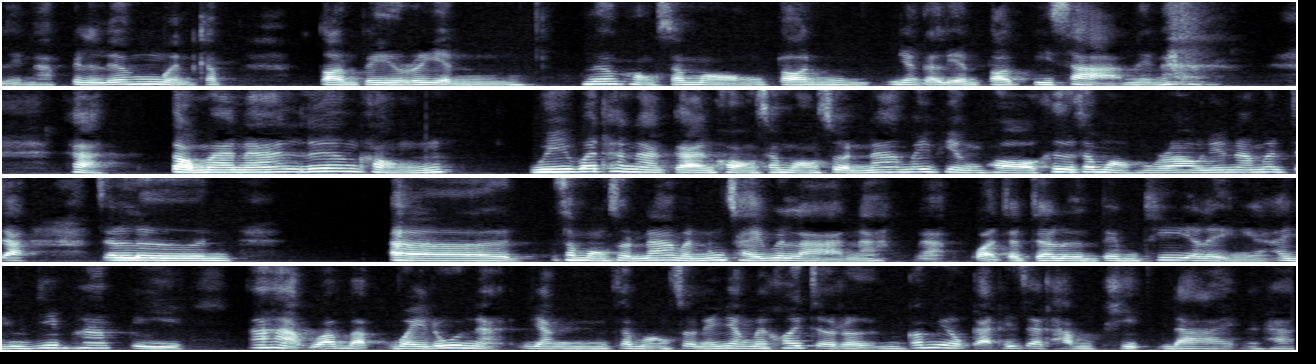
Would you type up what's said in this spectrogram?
เลยนะ เป็นเรื่องเหมือนกับตอนไปเรียน เรื่องของสมองตอนอย่างกับเรียนตอนปีสามเลยนะค่ะ ต่อมานะเรื่องของวิวัฒนาการของสมองส่วนหน้าไม่เพียงพอ คือสมองของเราเนี่ยนะมันจะเจริญสมองส่วนหน้ามันต้องใช้เวลานะนะกว่าจะเจริญเต็มที่อะไรอย่างเงี้ยอายุ 25 ปี ถ้าหากว่าแบบวัยรุ่นน่ะยังสมองส่วนนี้ยังไม่ค่อยเจริญ ก็มีโอกาสที่จะทำผิดได้นะคะ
